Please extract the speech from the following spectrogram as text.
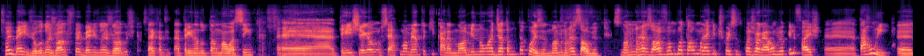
foi bem, jogou dois jogos, foi bem nos dois jogos. Será que tá, tá treinando tão mal assim? É, tem, chega um certo momento que, cara, nome não adianta muita coisa. Nome não resolve. Se nome não resolve, vamos botar o moleque desconhecido pra jogar, vamos ver o que ele faz. É, tá ruim. É,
